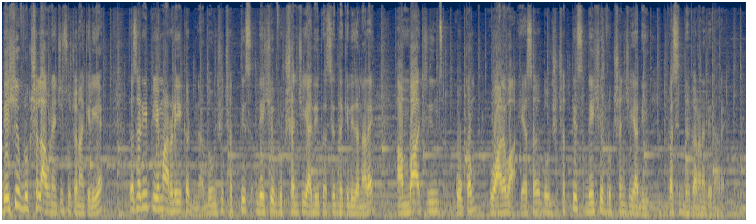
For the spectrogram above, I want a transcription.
देशी वृक्ष लावण्याची सूचना केली आहे. त्यासाठी पीएमआरडीएकडनं दोनशे छत्तीस देशी वृक्षांची यादी प्रसिद्ध केली जाणार आहे. आंबा चिंच कोकम वाळवा यासह दोनशे छत्तीस देशी वृक्षांची यादी प्रसिद्ध करण्यात येणार आहे.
